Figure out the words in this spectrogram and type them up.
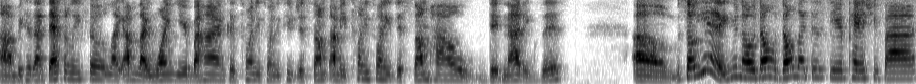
Um, because I definitely feel like I'm like one year behind because 2022 just some I mean 2020 just somehow did not exist. Um, so yeah, you know, don't don't let this year pass you by.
